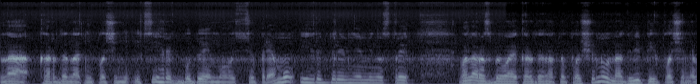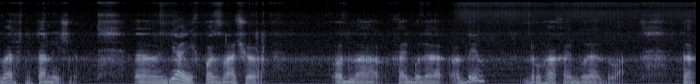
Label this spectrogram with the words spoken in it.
На координатній площині XY будуємо ось цю пряму y дорівнює мінус 3. Вона розбиває координатну площину на дві півплощини верхню та нижню. Е, Я їх позначу. Одна хай буде 1, друга хай буде 2. Так,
